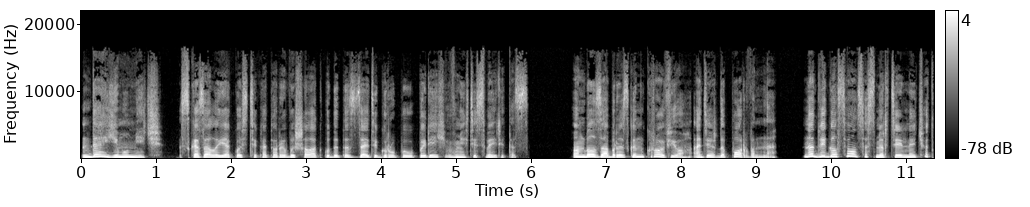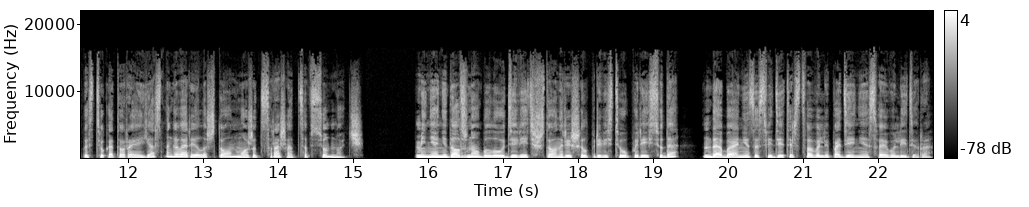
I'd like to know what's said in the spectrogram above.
«Дай ему меч», — сказала я Косте, который вышел откуда-то сзади группы упырей вместе с Веритас. Он был забрызган кровью, одежда порвана, но двигался он со смертельной чёткостью, которая ясно говорила, что он может сражаться всю ночь. Меня не должно было удивить, что он решил привести упырей сюда, дабы они засвидетельствовали падение своего лидера.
